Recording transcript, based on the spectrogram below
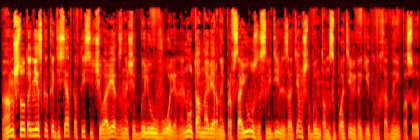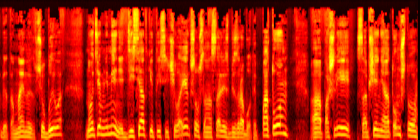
Там что-то несколько десятков тысяч человек, значит, были уволены. Ну, там, наверное, профсоюзы следили за тем, чтобы им там заплатили какие-то выходные пособия. Там, наверное, это все было. Но, тем не менее, десятки тысяч человек, собственно, остались без работы. Потом а, пошли сообщения о том, что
